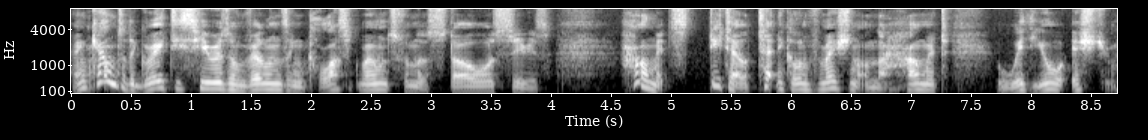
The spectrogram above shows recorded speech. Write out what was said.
Encounter the greatest heroes and villains and classic moments from the Star Wars series. Helmets. Detailed technical information on the helmet with your issue.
